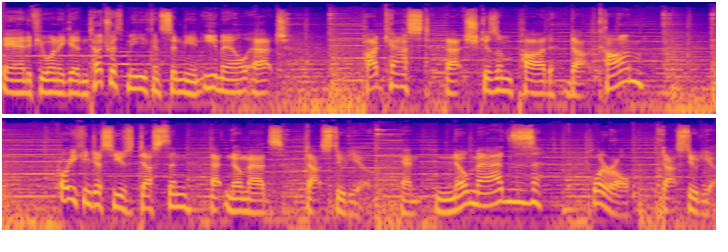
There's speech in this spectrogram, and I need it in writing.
And if you want to get in touch with me, you can send me an email at podcast at schismpod.com or you can just use Dustin at nomads.studio and nomads, plural, dot studio.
